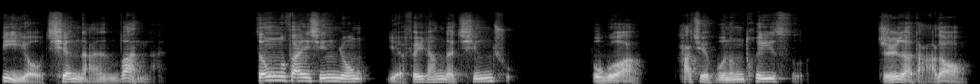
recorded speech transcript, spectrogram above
必有千难万难。曾藩心中也非常的清楚，不过他却不能推辞，只得答道：“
